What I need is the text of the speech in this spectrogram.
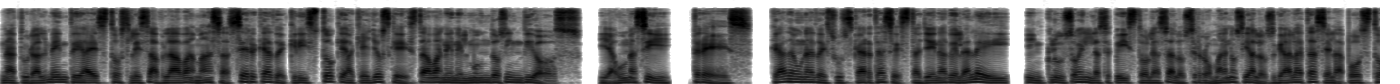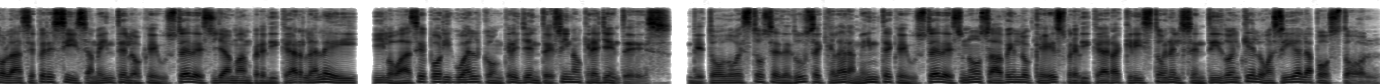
Naturalmente a estos les hablaba más acerca de Cristo que a aquellos que estaban en el mundo sin Dios. Y aún así, 3. Cada una de sus cartas está llena de la ley, incluso en las epístolas a los romanos y a los gálatas el apóstol hace precisamente lo que ustedes llaman predicar la ley, y lo hace por igual con creyentes y no creyentes. De todo esto se deduce claramente que ustedes no saben lo que es predicar a Cristo en el sentido en que lo hacía el apóstol.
